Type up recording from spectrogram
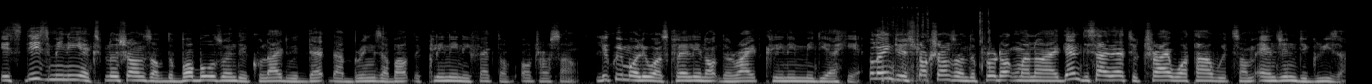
It's these mini explosions of the bubbles when they collide with dirt that brings about the cleaning effect of ultrasound. Liqui Moly was clearly not the right cleaning media here. Following the instructions on the product manual, I then decided to try water with some engine degreaser.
